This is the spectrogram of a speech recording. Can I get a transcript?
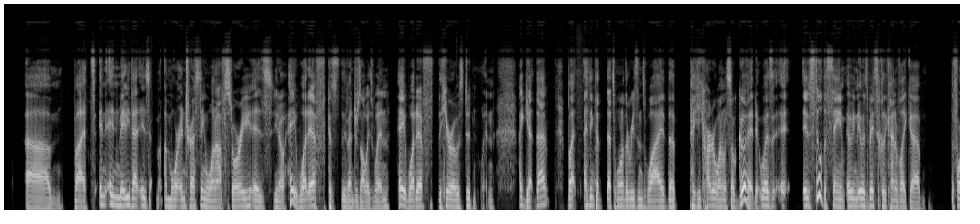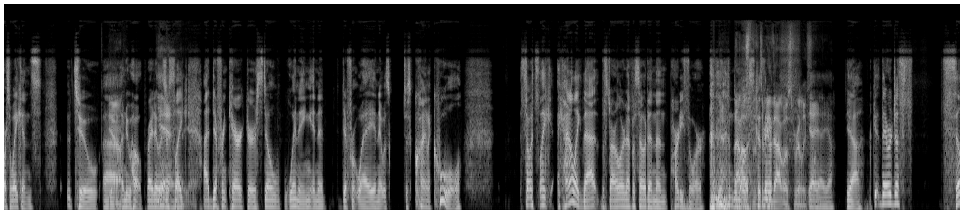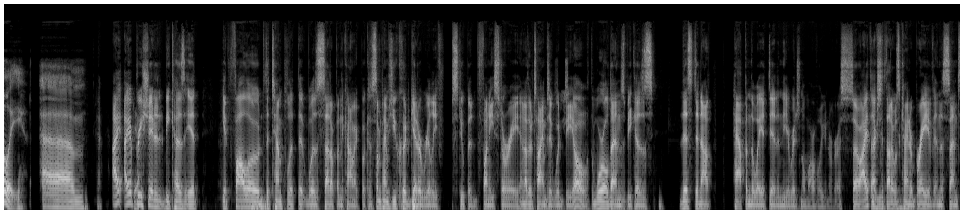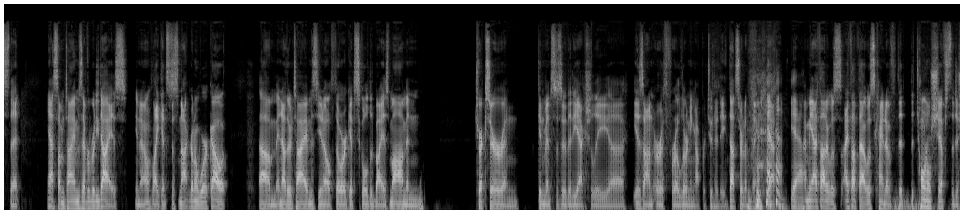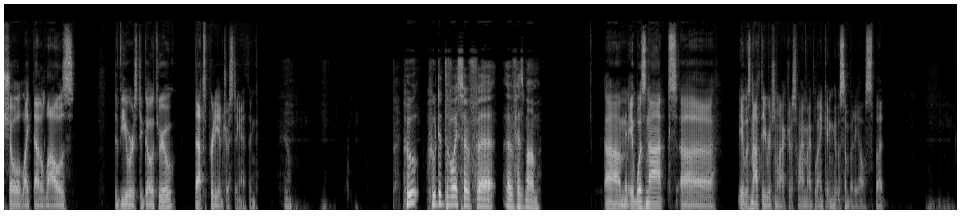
Um, but and and maybe that is a more interesting one-off story. Is you know, hey, what if? Because the Avengers always win. Hey, what if the heroes didn't win? I get that, but I think that that's one of the reasons why the Peggy Carter one was so good. It was it, it was still the same. I mean, it was basically kind of like uh, the Force Awakens to uh, Yeah. A New Hope, right? It was just yeah, like yeah. a different character still winning in a different way, and it was just kind of cool. So it's like I kind of like that the Star Lord episode, and then Party Thor the That most was because to me were, that was really fun. yeah yeah yeah yeah they were just silly. Um, I, I appreciated it because it it followed the template that was set up in the comic book. Because sometimes you could get a really stupid, funny story, and other times it would be, oh, the world ends because this did not happen the way it did in the original Marvel universe. So I th- actually thought it was kind of brave in the sense that, yeah, sometimes everybody dies. You know, like it's just not going to work out. Um, and other times, you know, Thor gets scolded by his mom and tricks her and convinces her that he actually uh, is on Earth for a learning opportunity. That sort of thing. Yeah. yeah I mean, I thought it was. I thought that was kind of the the tonal shifts that a show like that allows the viewers to go through. That's pretty interesting. I think. Yeah. who who did the voice of uh, of his mom? Um, it was not. Uh, it was not the original actress. Why am I blanking? It was somebody else, but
